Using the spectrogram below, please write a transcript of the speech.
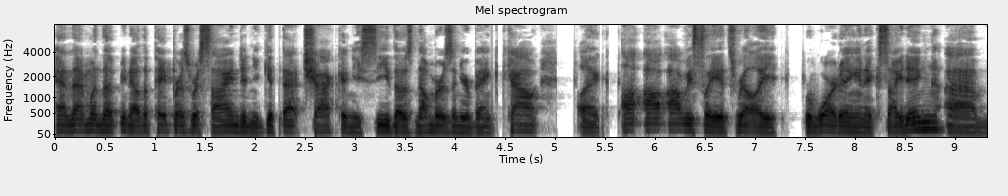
and then when the you know the papers were signed and you get that check and you see those numbers in your bank account, like obviously it's really rewarding and exciting. Um,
